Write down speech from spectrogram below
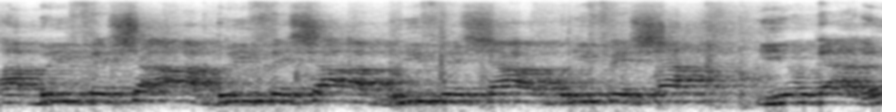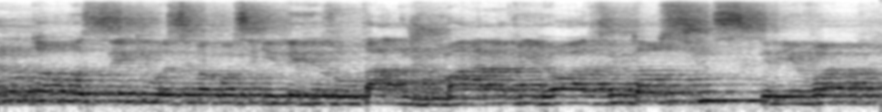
Abrir, fechar, abrir, fechar, abrir, fechar, abrir, fechar. E eu garanto a você que você vai conseguir ter resultados maravilhosos. Então se inscreva,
